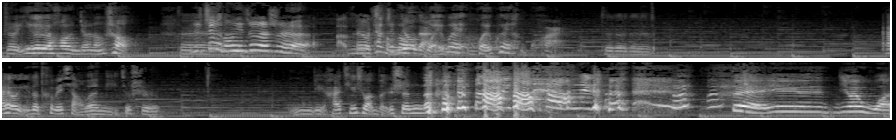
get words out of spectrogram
就一个月后你就能瘦。我对觉得这个东西真的是，呃很有它这成就感个回馈嗯回馈很快。对对对对对。还有一个特别想问你，就是你还挺喜欢纹身的，那个 对，因为因为我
